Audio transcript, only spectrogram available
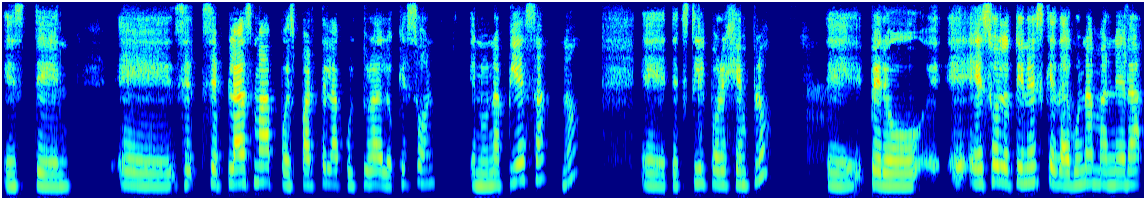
este, eh, se, plasma pues parte de la cultura de lo que son en una pieza, ¿no? Eh, textil, por ejemplo, eh, pero eso lo tienes que de alguna manera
